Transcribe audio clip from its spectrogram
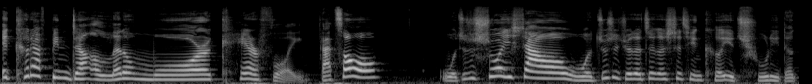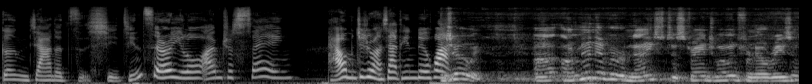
it could have been done a little more carefully. That's all。我就是说一下哦，我就是觉得这个事情可以处理的更加的仔细，仅此而已喽。I'm just saying。好，我们继续往下听对话。 Joey, uh, are men ever nice to strange women for no reason?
